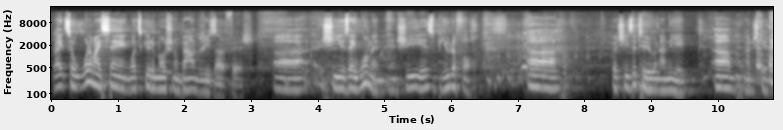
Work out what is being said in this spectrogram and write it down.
right? So what am i saying? What's good emotional boundaries? She's not a fish. Uh, she is a woman and she is beautiful. Uh, but she's a two, and I'm the eight. Um, no, I'm just kidding.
